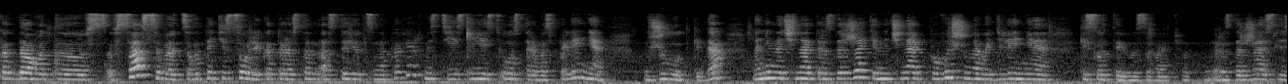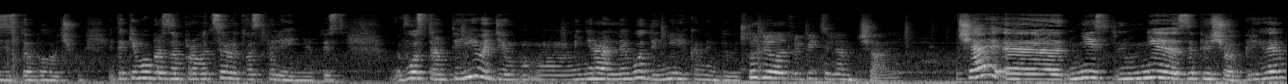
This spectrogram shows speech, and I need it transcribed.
когда вот э, всасываются вот эти соли, которые остаются на поверхности, если есть острое воспаление в желудке, да, они начинают раздражать и начинают повышенное выделение кислоты вызывать, вот, раздражая слизистую оболочку. И таким образом провоцируют воспаление. То есть в остром периоде минеральные воды не рекомендуют. Что делать любителям чая? Чай э, не, не запрещен при герб.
